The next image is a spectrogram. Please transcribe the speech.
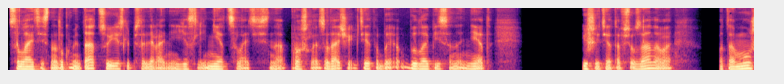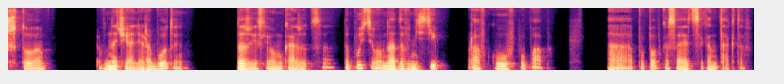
Ссылайтесь на документацию, если писали ранее. Если нет, ссылайтесь на прошлые задачи, где это было описано. Нет, пишите это все заново, потому что в начале работы, даже если вам кажется, допустим, вам надо внести правку в попап, а попап касается контактов.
